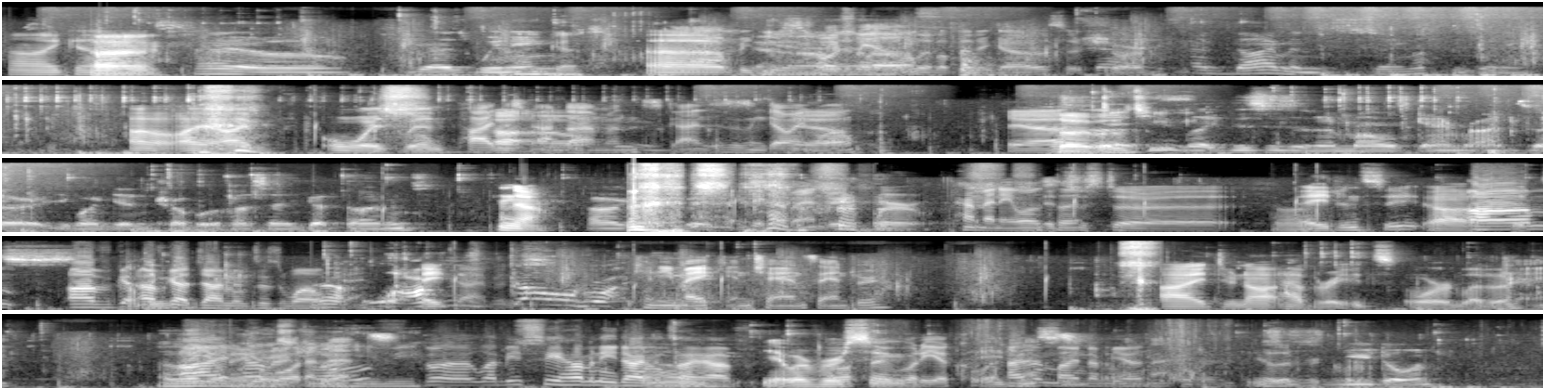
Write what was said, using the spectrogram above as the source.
Hi Uh, guys. Hey, uh, you guys Hi, winning? Gus. Uh, we Yeah. just Yeah. spoke a little bit ago, so sure. And diamonds, so you must be winning. Oh, I, I always win. Pi just found Uh-oh. diamonds. Guys, this isn't going Yeah. well. Yeah. So- Did you? Like, this isn't a moles game, right? So you won't get in trouble if I say you got diamonds. No, Okay, good. Thank you, Andrew. we're How many was it's it? just a Uh, agency. Uh, Um, I've got, I've got diamonds as well. No, Okay. oh, eight diamonds. gold right. Can you make enchants, Andrew? I do not have reeds or leather. Okay. I I like your have it. coordinates. but let me see how many diamonds I Um, have. Yeah, we're Also, versing. what are your I coordinates? haven't mined them yet. Yeah, This they're is cool. New Dawn.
